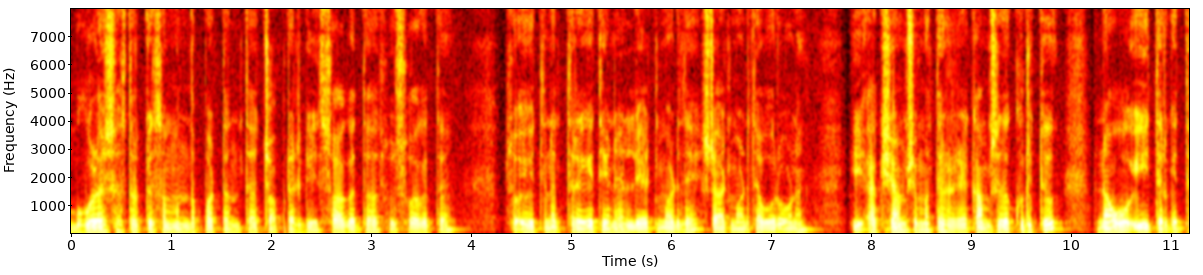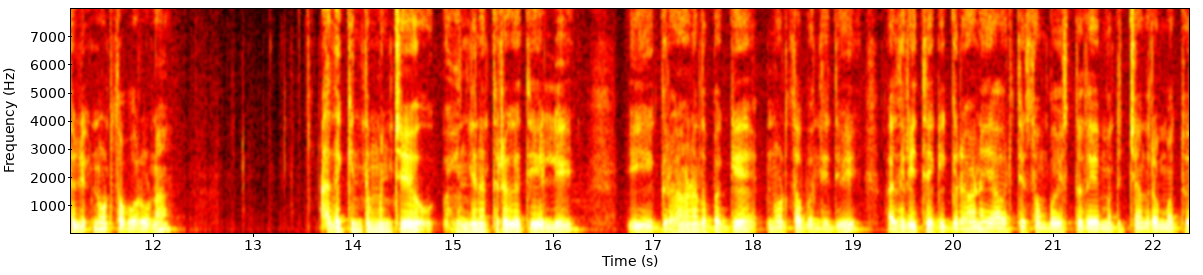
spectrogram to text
ಭೂಗೋಳಶಾಸ್ತ್ರಕ್ಕೆ ಸಂಬಂಧಪಟ್ಟಂಥ ಚಾಪ್ಟರ್ಗೆ ಸ್ವಾಗತ, ಸುಸ್ವಾಗತ. ಸೊ, ಇವತ್ತಿನ ತರಗತಿಯನ್ನು ಲೇಟ್ ಮಾಡದೆ, ಸ್ಟಾರ್ಟ್ ಮಾಡ್ತಾ ಬರೋಣ. ಈ ಅಕ್ಷಾಂಶ ಮತ್ತು ರೇಖಾಂಶದ ಕುರಿತು ನಾವು ಈ ತರಗತಿಯಲ್ಲಿ ನೋಡ್ತಾ ಬರೋಣ. ಅದಕ್ಕಿಂತ ಮುಂಚೆ ಹಿಂದಿನ ತರಗತಿಯಲ್ಲಿ ಈ ಗ್ರಹಣದ ಬಗ್ಗೆ ನೋಡ್ತಾ ಬಂದಿದ್ವಿ. ಅದೇ ರೀತಿಯಾಗಿ ಗ್ರಹಣ ಯಾವ ರೀತಿ ಸಂಭವಿಸ್ತದೆ ಮತ್ತು ಚಂದ್ರ ಮತ್ತು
